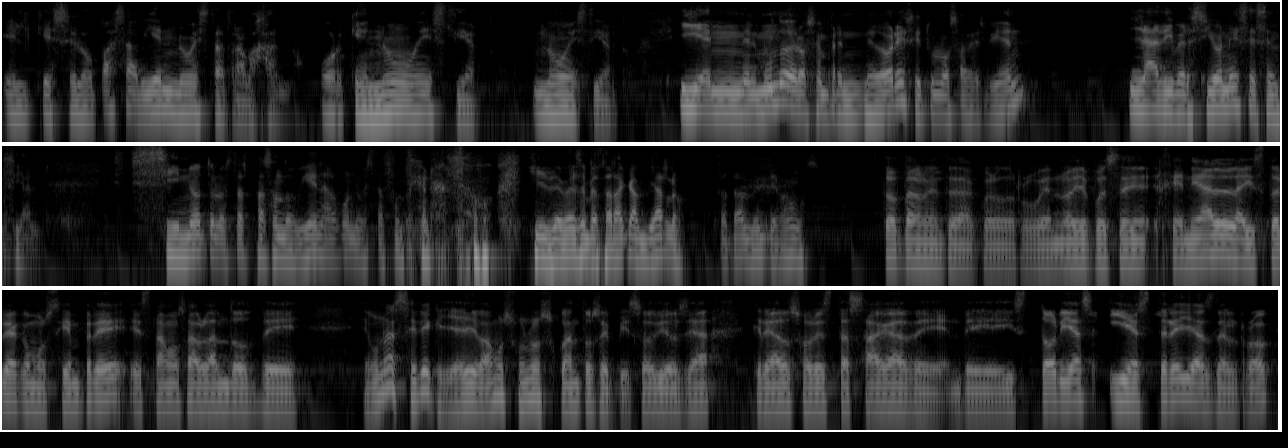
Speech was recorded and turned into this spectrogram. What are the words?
el que se lo pasa bien no está trabajando, porque no es cierto, no es cierto. Y en el mundo de los emprendedores, si tú lo sabes bien, la diversión es esencial. Si no te lo estás pasando bien, algo no está funcionando y debes empezar a cambiarlo. Totalmente, vamos. Totalmente de acuerdo, Rubén. Oye, pues eh, genial la historia como siempre. Estamos hablando de una serie que ya llevamos unos cuantos episodios ya creados sobre esta saga de, de historias y estrellas del rock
